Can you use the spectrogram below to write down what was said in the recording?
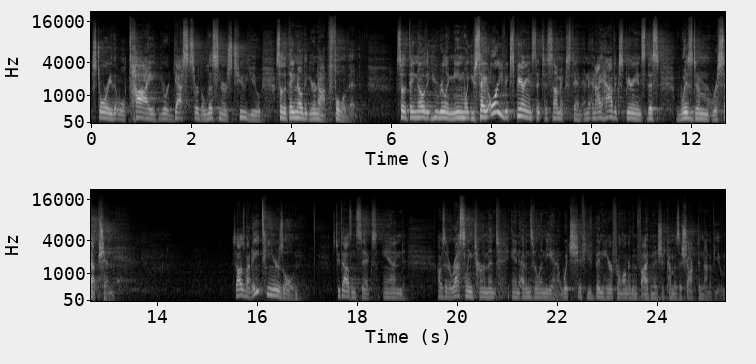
story that will tie your guests or the listeners to you so that they know that you're not full of it. So that they know that you really mean what you say, or you've experienced it to some extent. And, and I have experienced this wisdom reception. So I was about 18 years old, it's 2006, and I was at a wrestling tournament in Evansville, Indiana, which, if you've been here for longer than five minutes, should come as a shock to none of you.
